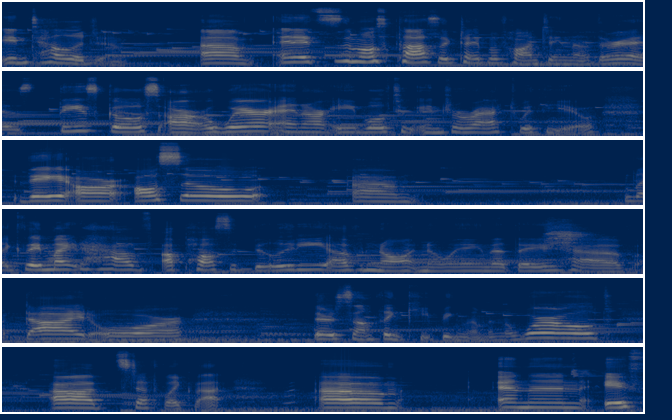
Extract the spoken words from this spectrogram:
intelligent. Um, and it's the most classic type of haunting that there is. These ghosts are aware and are able to interact with you. They are also, um, like, they might have a possibility of not knowing that they have died or there's something keeping them in the world, uh, stuff like that. Um, and then if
